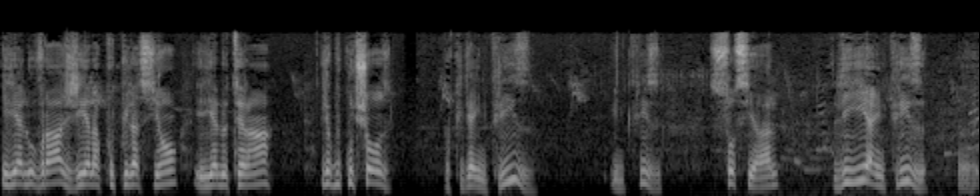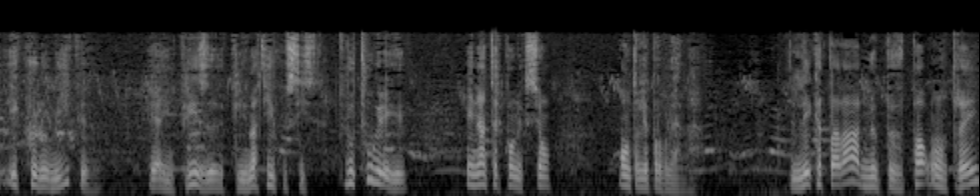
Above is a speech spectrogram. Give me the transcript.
Il y a l'ouvrage, il y a la population, il y a le terrain, il y a beaucoup de choses. Donc il y a une crise, une crise sociale liée à une crise euh, économique et à une crise climatique aussi. Le tout est une interconnexion entre les problèmes. Les Qataras ne peuvent pas entrer,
